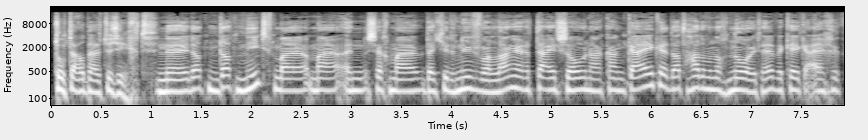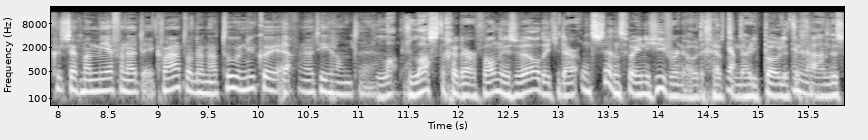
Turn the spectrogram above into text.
totaal buiten zicht? Nee, dat, dat niet. Maar, maar, een, zeg maar dat je er nu voor een langere tijd zo naar kan kijken, dat hadden we nog nooit. Hè. We keken eigenlijk zeg maar, meer vanuit de equator er naartoe. En nu kun je ja. echt vanuit die rand. Uh, La lastiger daarvan is wel dat je daar ontzettend veel energie voor nodig hebt ja. om naar die polen te Inderdaad. gaan. Dus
